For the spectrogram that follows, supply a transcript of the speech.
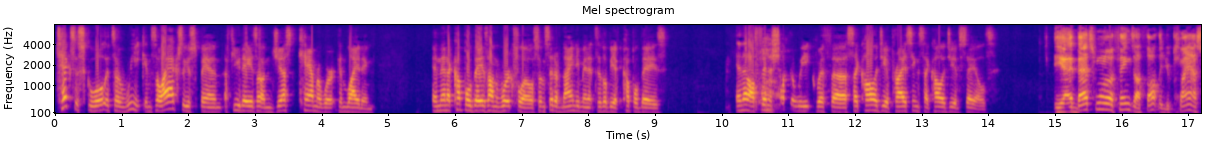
Texas school, it's a week, and so I actually spend a few days on just camera work and lighting, and then a couple days on workflow. So instead of 90 minutes, it'll be a couple days, and then I'll finish wow. up the week with uh, psychology of pricing, psychology of sales. Yeah, and that's one of the things I thought that your class,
